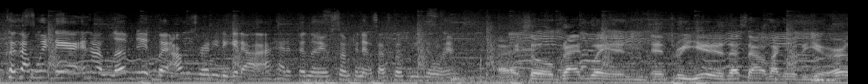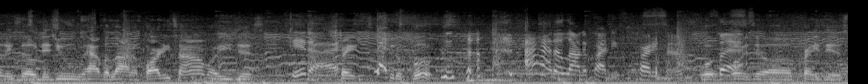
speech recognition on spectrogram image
because I went there and I loved it, but I was ready to get out. I had a feeling there was something else I was supposed to be doing. All right, so graduating in three years, that sounds like it was a year early. So did you have a lot of party time, or you just Did I? straight to the book? I had a lot of party party time, What, what was the uh, craziest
